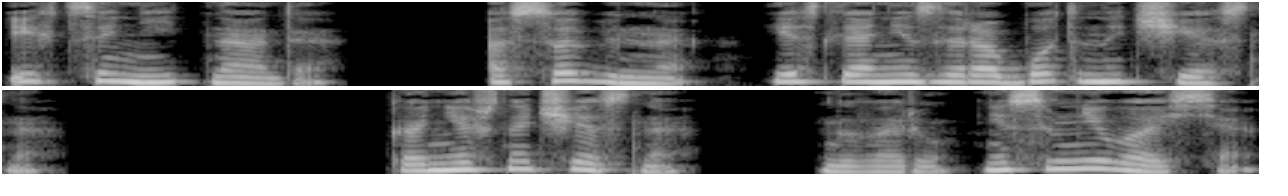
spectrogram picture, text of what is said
Их ценить надо. Особенно, если они заработаны честно. Конечно, честно, говорю, не сомневайся.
